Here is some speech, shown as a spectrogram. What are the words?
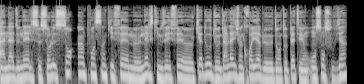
Anna de Nels sur le 101.5 FM. Nels qui nous avait fait euh, cadeau de- d'un live incroyable dans Topette et on, on s'en souvient.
